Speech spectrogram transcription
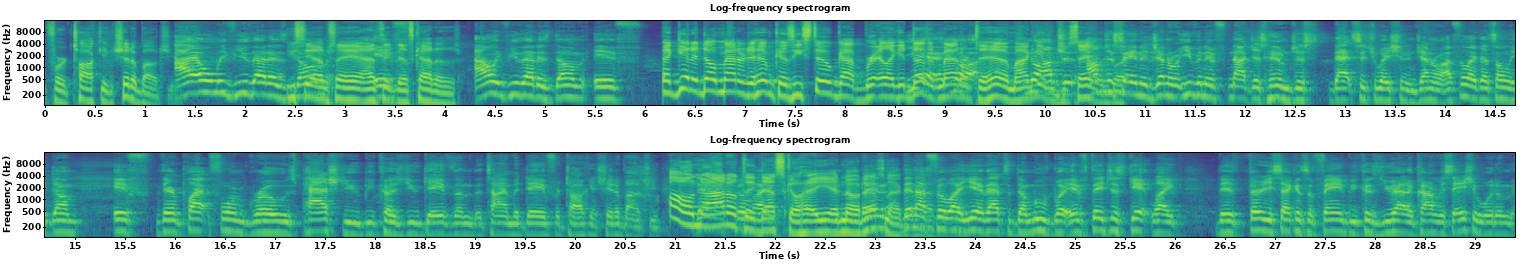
for talking shit about you. I only view that as you dumb see what I'm saying? I think that's kind of I only view that as dumb if again. It don't matter to him because he still got bread. Like it doesn't Yeah, matter no, to him. I no, get what I'm you're just, saying. I'm just but- saying in general, even if not just him, just that situation in general. I feel like that's only dumb if their platform grows past you because you gave them the time of day for talking shit about you. Oh no, Then I don't think like- that's gonna. Yeah, no, that's then, not. Then I feel happen. like yeah, that's a dumb move. But if they just get like their 30 seconds of fame because you had a conversation with them,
